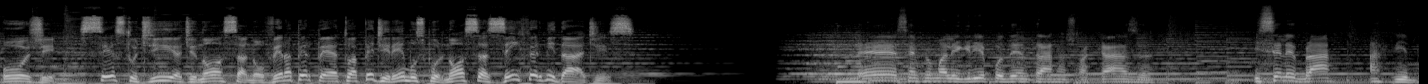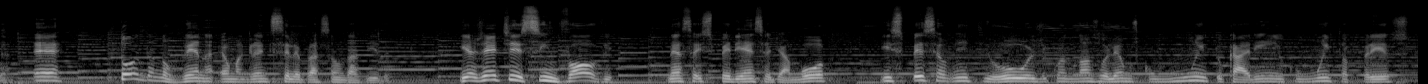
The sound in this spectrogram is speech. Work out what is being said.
Hoje, sexto dia de nossa novena perpétua, pediremos por nossas enfermidades. É sempre uma alegria poder entrar na sua casa e celebrar a vida. É, toda novena é uma grande celebração da vida. E a gente se envolve nessa experiência de amor, especialmente hoje, quando nós olhamos com muito carinho, com muito apreço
